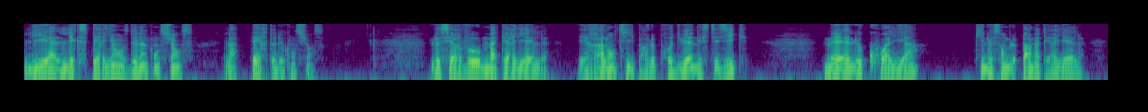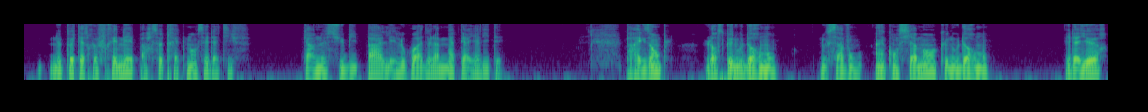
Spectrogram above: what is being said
liés à l'expérience de l'inconscience, la perte de conscience. Le cerveau matériel est ralenti par le produit anesthésique, mais le qualia, qui ne semble pas matériel, ne peut être freiné par ce traitement sédatif, car ne subit pas les lois de la matérialité. Par exemple, lorsque nous dormons, nous savons inconsciemment que nous dormons. Et d'ailleurs,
